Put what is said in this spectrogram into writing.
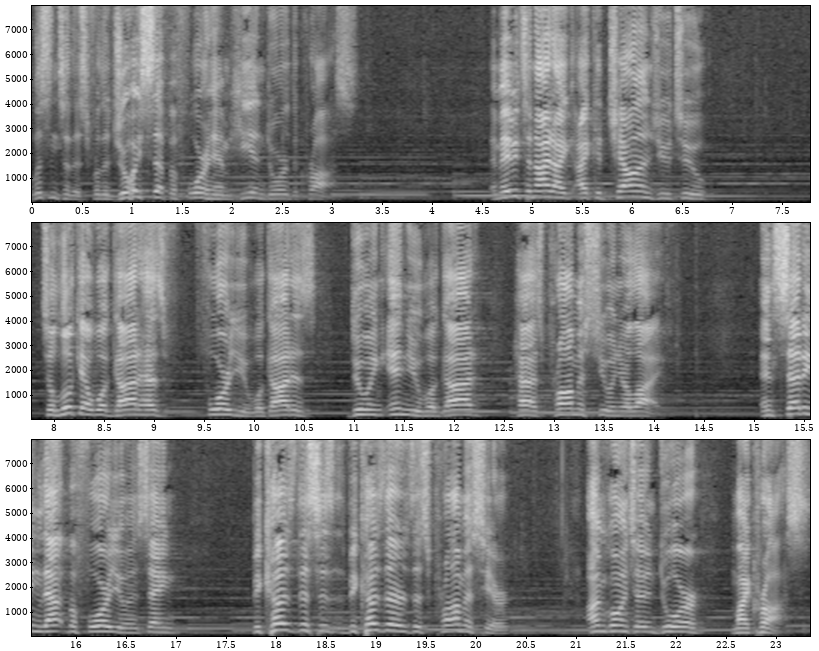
listen to this, for the joy set before him, he endured the cross. And maybe tonight I, I could challenge you to, to look at what God has for you, what God is doing in you, what God has promised you in your life. And setting that before you and saying because this is because there's this promise here i'm going to endure my cross.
